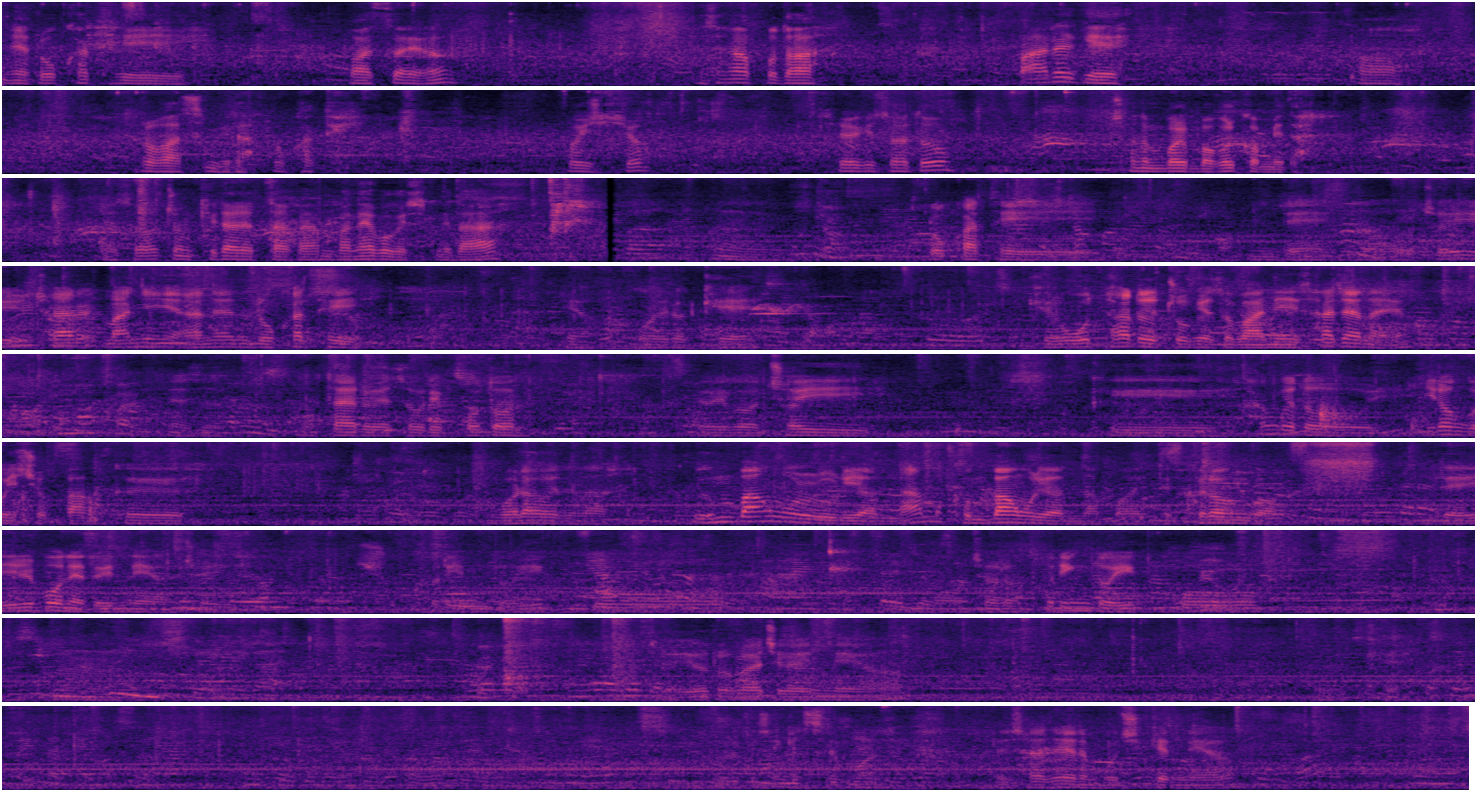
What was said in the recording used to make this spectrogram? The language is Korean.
네, 로카테이 왔어요. 생각보다 빠르게 어, 들어왔습니다. 로카테이 보이시죠? 여기서도 저는 뭘 먹을 겁니다. 그래서 좀 기다렸다가 한번 해보겠습니다. 음, 로카테이인데 뭐 저희 잘 많이 아는 로카테이 뭐 이렇게 그 오타르 쪽에서 많이 사잖아요. 그래서 오타르에서 우리 보던 이거 저희 그 한국에도 이런 거 있죠. 빵그 뭐라고 해야 되나 은방울이었나 뭐 금방울이었나 뭐 하여튼 그런 거. 근데 일본에도 있네요. 저희 슈크림도 있고 뭐 저런 푸딩도 있고 음. 자, 여러 가지가 있네요. 이렇게 생겼어요. 뭐 네, 자세히는 못 찍겠네요. 음,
